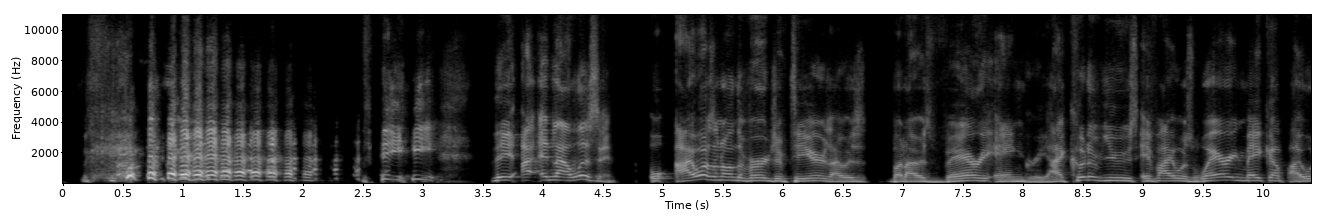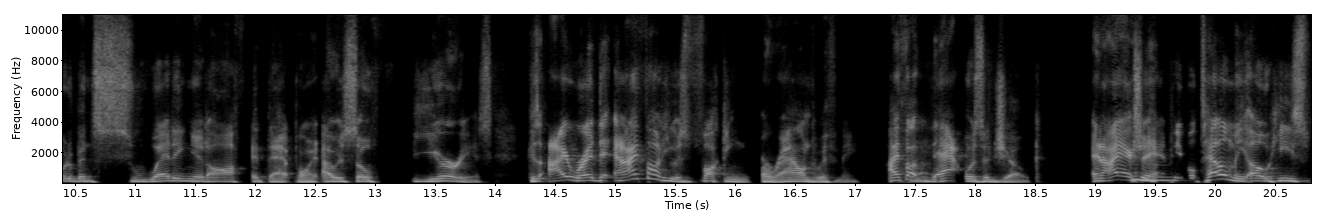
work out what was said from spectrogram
the, the, and now listen, I wasn't on the verge of tears. I was, but I was very angry. I could have used if I was wearing makeup, I would have been sweating it off at that point. I was so furious because I read that and I thought he was fucking around with me. I thought that was a joke. And I actually had Mhm. people tell me, "Oh, he's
